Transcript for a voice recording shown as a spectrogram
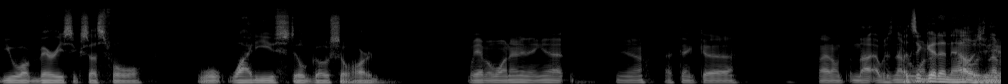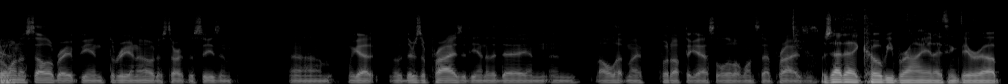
you are very successful why do you still go so hard we haven't won anything yet. You know, I think uh, I don't. I'm not. I was never. That's a good to, I was never yeah. one to celebrate being three and zero to start the season. Um, we got. There's a prize at the end of the day, and and I'll let my foot off the gas a little once that prize is. Was that at Kobe Bryant? I think they were up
